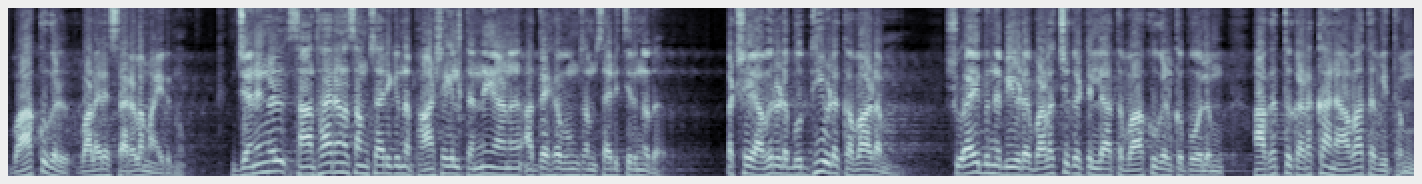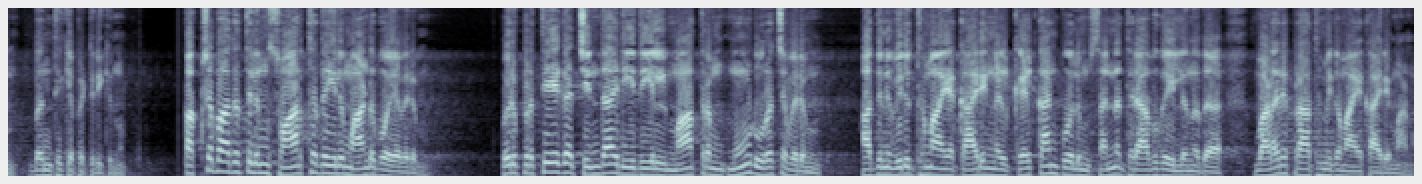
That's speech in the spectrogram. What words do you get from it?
വാക്കുകൾ വളരെ സരളമായിരുന്നു. ജനങ്ങൾ സാധാരണ സംസാരിക്കുന്ന ഭാഷയിൽ തന്നെയാണ് അദ്ദേഹവും സംസാരിച്ചിരുന്നത്. പക്ഷേ അവരുടെ ബുദ്ധിയുടെ കവാടം ഷുഐബ് നബിയുടെ വളച്ചുകെട്ടില്ലാത്ത വാക്കുകൾക്ക് പോലും അകത്തു കടക്കാനാവാത്ത വിധം ബന്ധിക്കപ്പെട്ടിരിക്കുന്നു. പക്ഷപാതത്തിലും സ്വാർത്ഥതയിലും ആണ്ടുപോയവരും ഒരു പ്രത്യേക ചിന്താരീതിയിൽ മാത്രം മൂടുറച്ചവരും അതിനു വിരുദ്ധമായ കാര്യങ്ങൾ കേൾക്കാൻ പോലും സന്നദ്ധരാവുകയില്ലെന്നത് വളരെ പ്രാഥമികമായ കാര്യമാണ്.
